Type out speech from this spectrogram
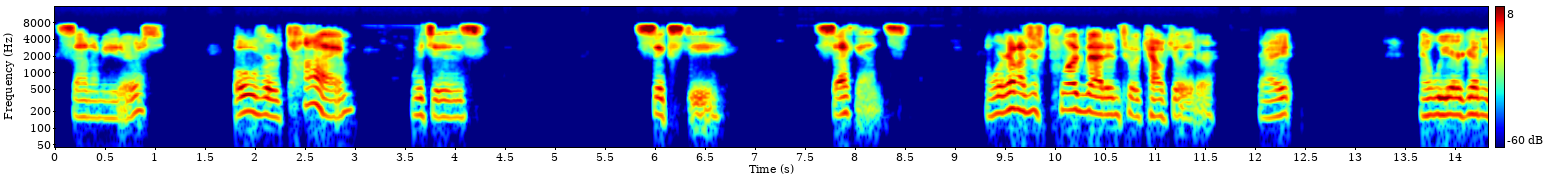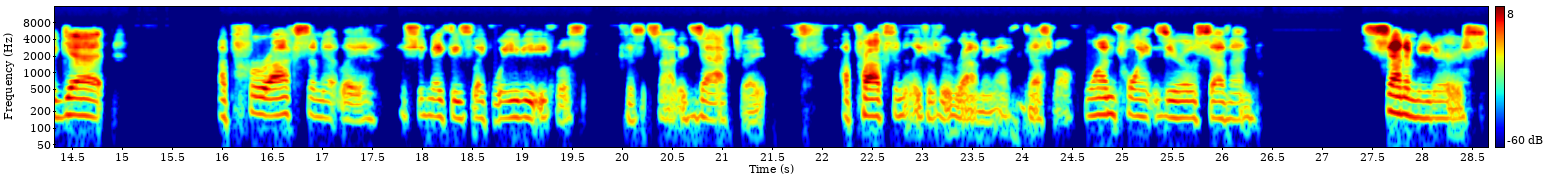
centimeters, over time, which is 60 seconds. And we're going to just plug that into a calculator, right? And we are going to get approximately, I should make these like wavy equals because it's not exact, right? Approximately, because we're rounding a decimal, 1.07 centimeters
